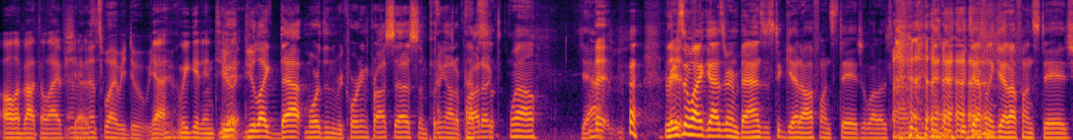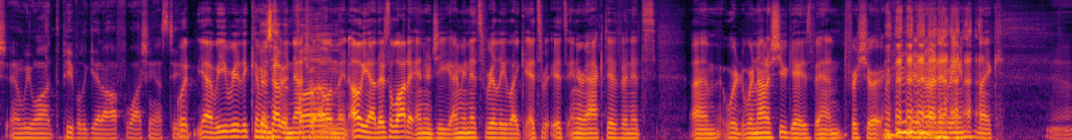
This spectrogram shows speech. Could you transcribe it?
all about the live I shows. mean, that's why we do what we yeah, do. we get into You it. you like that more than the recording process and putting out a product? Abso- well, yeah. The- the reason why guys are in bands is to get off on stage a lot of the time. We definitely get off on stage, and we want the people to get off watching us too. What, yeah, we really come into a natural fun? element. Oh yeah, there's a lot of energy. I mean, it's really like it's it's interactive and it's um, we're we're not a shoegaze band for sure. you know what I mean? Like yeah.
